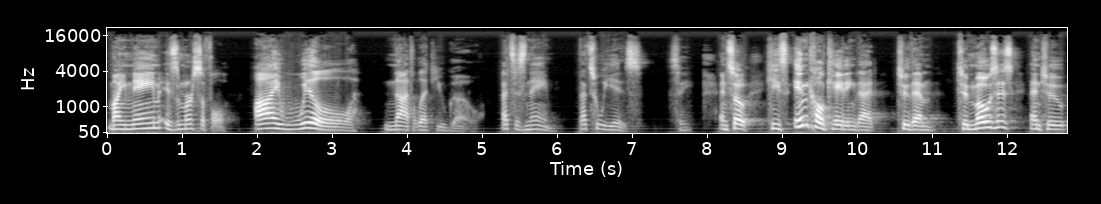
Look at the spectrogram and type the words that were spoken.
My name is merciful. I will not let you go. That's his name. That's who he is. See? And so he's inculcating that to them, to Moses and to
